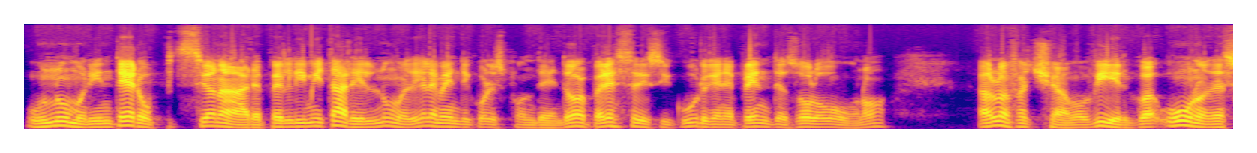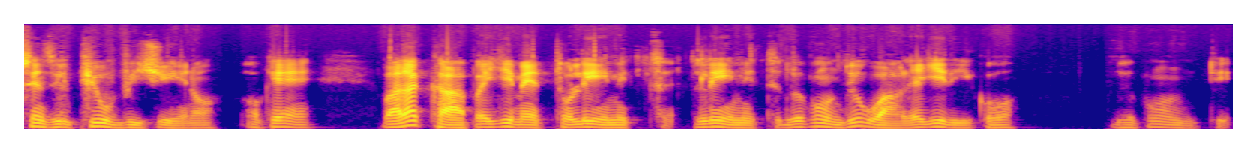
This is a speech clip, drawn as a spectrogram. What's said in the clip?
un numero intero opzionale per limitare il numero di elementi corrispondenti. Ora, per essere sicuri che ne prende solo uno, allora facciamo virgola, uno nel senso il più vicino, ok? Vado a capo e gli metto limit, limit, due punti uguali, e gli dico due punti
